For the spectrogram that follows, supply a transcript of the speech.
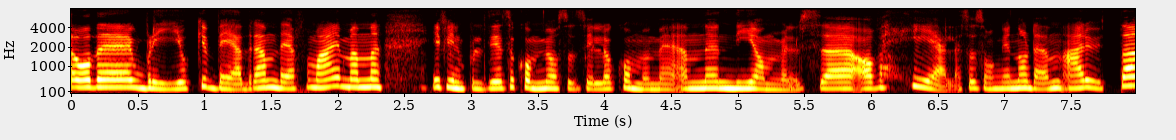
og det blir jo ikke bedre enn det for meg. Men i Filmpolitiet så kommer vi også til å komme med en ny anmeldelse av hele sesongen når den er ute.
